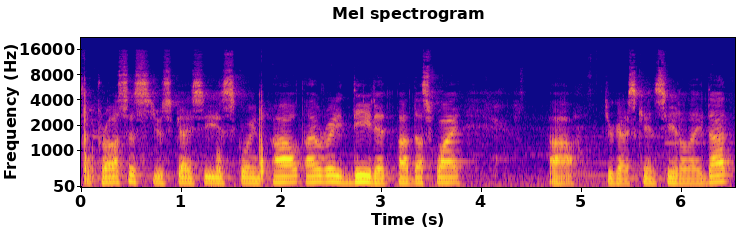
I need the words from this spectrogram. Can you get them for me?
the process. You guys see is going out. I already did it but that's why uh, you guys can see it like that.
